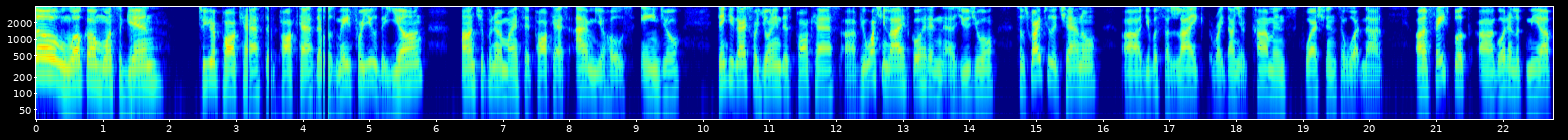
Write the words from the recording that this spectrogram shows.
Hello, and welcome once again to your podcast, the podcast that was made for you, the Young Entrepreneur Mindset Podcast. I'm your host, Angel. Thank you guys for joining this podcast. Uh, if you're watching live, go ahead and, as usual, subscribe to the channel, uh, give us a like, write down your comments, questions, and whatnot. On Facebook, uh, go ahead and look me up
